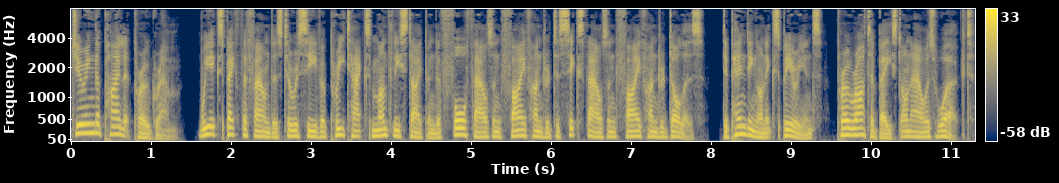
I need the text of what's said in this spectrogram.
During the pilot program, we expect the founders to receive a pre-tax monthly stipend of 4,500 to $6,500, depending on experience, pro rata based on hours worked.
